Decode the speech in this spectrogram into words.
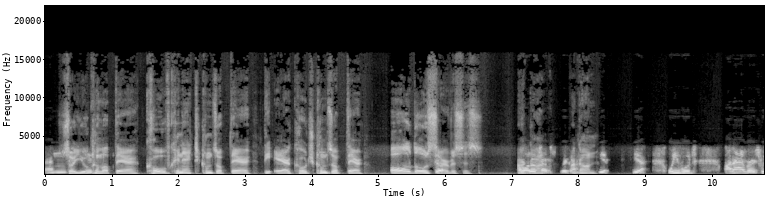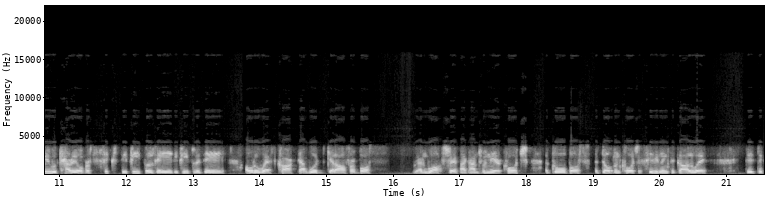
and. So you come up there, Cobh Connect comes up there, the air coach comes up there. All those Yeah. services are all gone. our services are gone. gone. Yeah, yeah. We would, on average, we would carry over sixty people to eighty people a day out of West Cork that would get off our bus and walk straight back onto an air coach, a go bus, a Dublin coach, a City Link to Galway. The, the,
